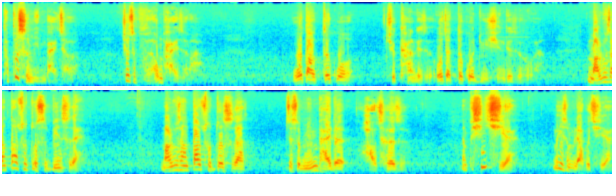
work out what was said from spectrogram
它不是名牌车，就是普通牌子嘛。我到德国去看的时候，我在德国旅行的时候啊，马路上到处都是宾士哎，马路上到处都是啊。就是名牌的好车子，那不稀奇啊，没什么了不起啊。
